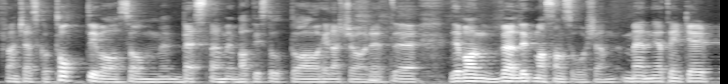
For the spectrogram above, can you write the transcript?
Francesco Totti var som bästa med Battistuta och hela köret. Eh, det var en väldigt massans år sedan. Men jag tänker,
